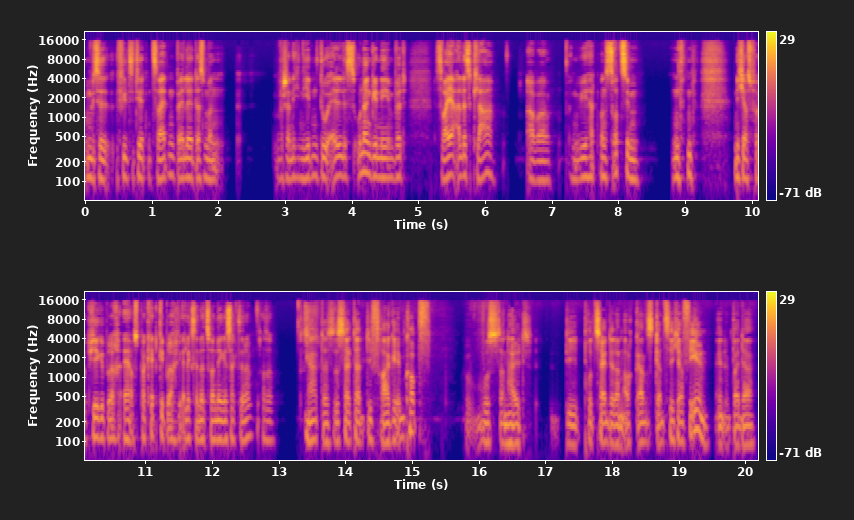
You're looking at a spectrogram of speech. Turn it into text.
um diese viel zitierten zweiten Bälle, dass man wahrscheinlich in jedem Duell es unangenehm wird. Das war ja alles klar, aber irgendwie hat man es trotzdem nicht aufs Papier gebracht, äh, aufs Parkett gebracht, wie Alexander Zorniger sagte, ne? Also das ja, das ist halt dann die Frage im Kopf, wo es dann halt die Prozente dann auch ganz, ganz sicher fehlen bei der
